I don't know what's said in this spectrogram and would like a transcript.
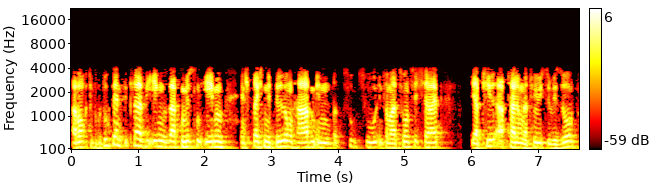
Aber auch die Produktentwickler, wie eben gesagt, müssen eben entsprechende Bildung haben in Bezug zu Informationssicherheit. Die IT-Abteilung natürlich sowieso,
